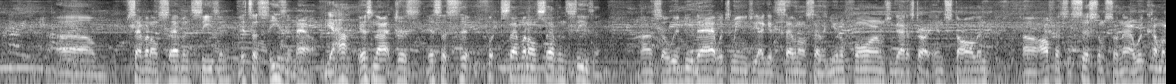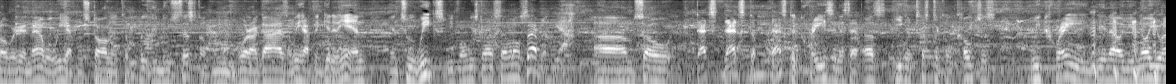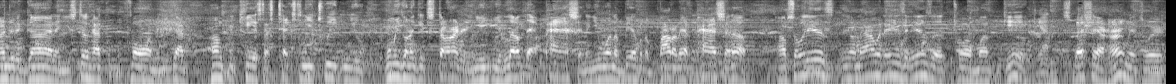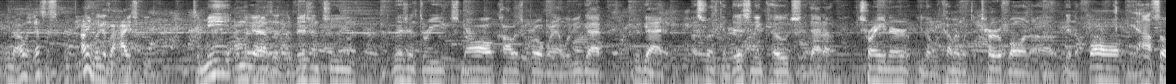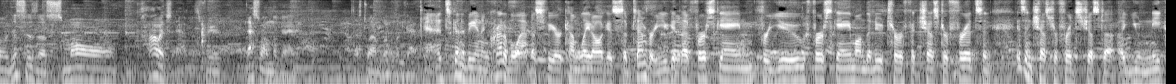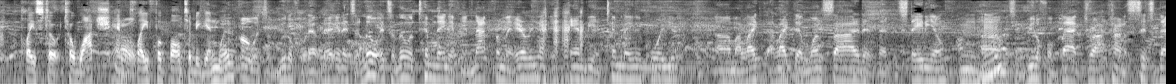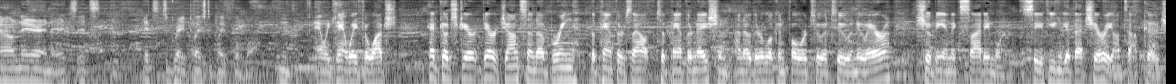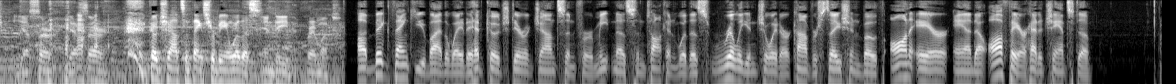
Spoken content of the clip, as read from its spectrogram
Um, seven on seven season. It's a season now. Yeah. It's not just it's a seven on seven season. Uh, so we'll do that, which means you got to get the seven on seven uniforms. You got to start installing uh, offensive systems. So now we're coming over here now where we have to install a completely new system mm-hmm. for our guys, and we have to get it in in two weeks before we start seven on seven. Yeah. Um, so that's that's the that's the craziness that us egotistical coaches we crave. You know, you know you're under the gun and you still have to perform, and you got hungry kids that's texting you, tweeting you, when we gonna get started, and you, you love that passion and you want to be able to bottle that passion up. Um, so it is, you know, nowadays it is a 12 month gig, yeah. especially at Hermitage, where you know I look, that's a, I think look as a high school. To me, I'm looking at as a Division two, Division three small college program where we got we got a strength conditioning coach, we got a trainer. You know, we're coming with the turf on uh, in the fall. Yeah. So this is a small college atmosphere. That's why I'm looking at it. That's what I'm going to look at. Yeah, it's going to be an incredible atmosphere come late August, September. You get that first game for you, first game on the new turf at Chester Fritz. And isn't Chester Fritz just a, a unique place to, to watch and oh. play football to begin with? Oh, it's a beautiful. That, that, and it's a little it's a little intimidating if you're not from the area. It can be intimidating for you. Um, I like I like that one side at, at the stadium. Mm-hmm. Um, it's a beautiful backdrop. Kind of sits down there, and it's it's it's, it's a great place to play football. Mm. And we can't wait to watch head coach Derrick Johnson uh, bring the Panthers out to Panther Nation. I know they're looking forward to it too. A new era should be an exciting one. See if you can get that cherry on top, Coach. Yes, sir. Yes, sir. coach Johnson, thanks for being with us. Indeed, very much. A big thank you, by the way, to head coach Derrick Johnson for meeting us and talking with us. Really enjoyed our conversation, both on air and uh, off air. Had a chance to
